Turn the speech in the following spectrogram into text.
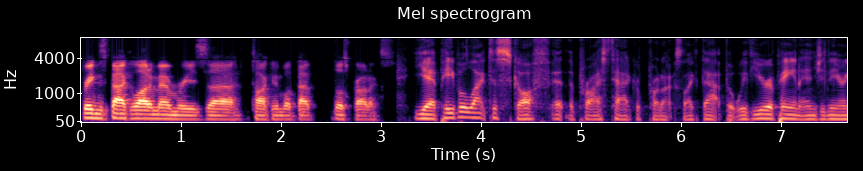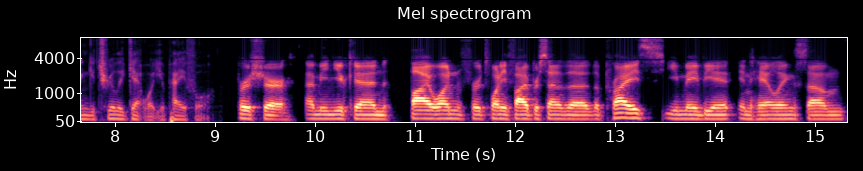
brings back a lot of memories uh, talking about that those products yeah people like to scoff at the price tag of products like that but with european engineering you truly get what you pay for for sure. I mean, you can buy one for 25% of the, the price. You may be inhaling some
